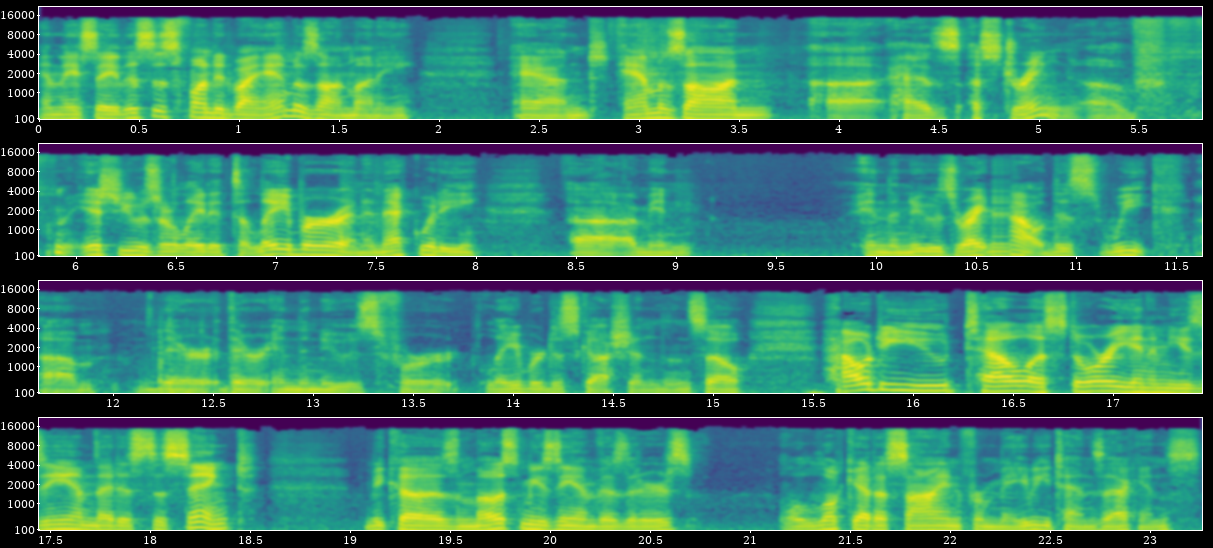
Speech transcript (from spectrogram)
and they say this is funded by Amazon money, and Amazon uh, has a string of issues related to labor and inequity. Uh, I mean, in the news right now this week. Um, they're they're in the news for labor discussions, and so how do you tell a story in a museum that is succinct? Because most museum visitors will look at a sign for maybe ten seconds,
